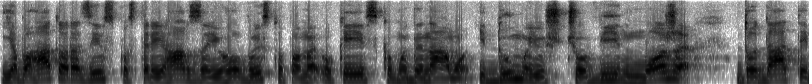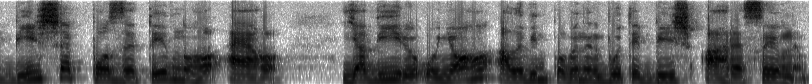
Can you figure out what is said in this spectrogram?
Я багато разів спостерігав за його виступами у київському Динамо і думаю, що він може додати більше позитивного его. Я вірю у нього, але він повинен бути більш агресивним.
